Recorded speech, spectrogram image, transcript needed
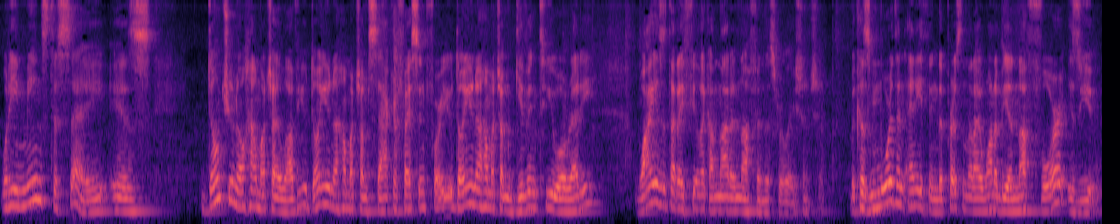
What he means to say is, Don't you know how much I love you? Don't you know how much I'm sacrificing for you? Don't you know how much I'm giving to you already? Why is it that I feel like I'm not enough in this relationship? Because more than anything, the person that I want to be enough for is you.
